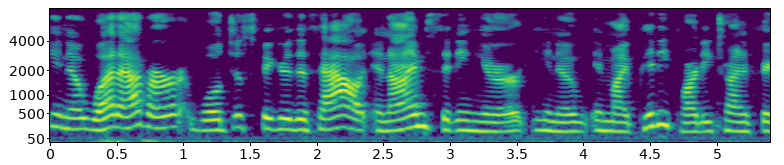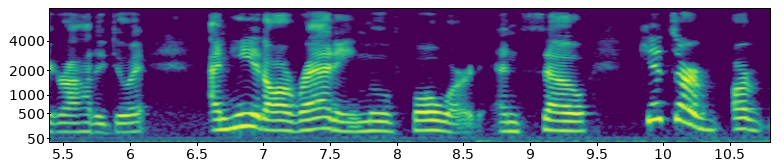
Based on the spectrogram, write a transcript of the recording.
you know, whatever, we'll just figure this out. And I'm sitting here, you know, in my pity party trying to figure out how to do it. And he had already moved forward. And so kids are are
